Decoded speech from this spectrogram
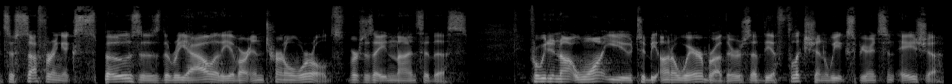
And so suffering exposes the reality of our internal worlds. Verses 8 and 9 say this For we do not want you to be unaware, brothers, of the affliction we experienced in Asia.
